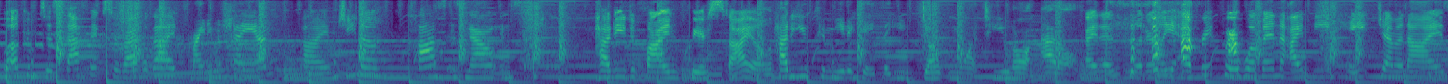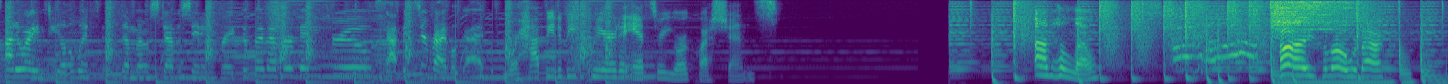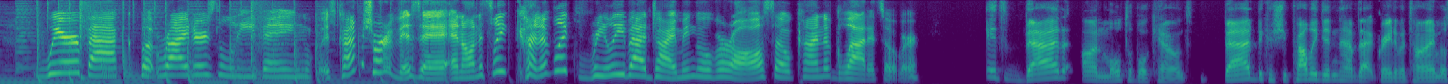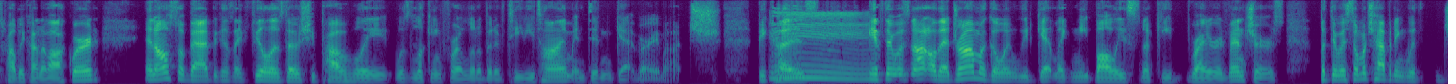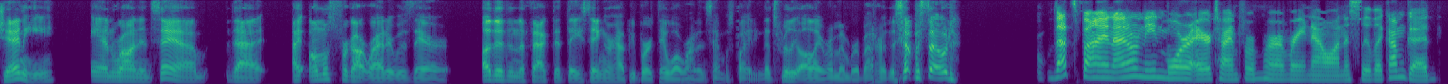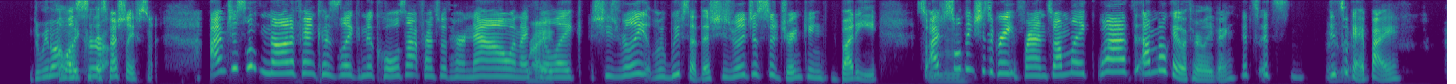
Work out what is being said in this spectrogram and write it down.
Welcome to Sapphic Survival Guide. My name is Cheyenne. I'm Gina. Class is now in session. How do you define queer style? How do you communicate that you don't want to U-Haul at all? Right, as literally every queer woman I meet hate Geminis. How do I deal with the most devastating breakup I've ever been through? Sapphic Survival Guide. We're happy to be queer to answer your questions. Um, hello. Hi, hello, we're back. We're back, but Ryder's leaving. It's kind of a short visit, and honestly, kind of like really bad timing overall. So, kind of glad it's over. It's bad on multiple counts. Bad because she probably didn't have that great of a time. It was probably kind of awkward. And also bad because I feel as though she probably was looking for a little bit of TV time and didn't get very much. Because Mm. if there was not all that drama going, we'd get like Meatbally, Snooki, Ryder Adventures. But there was so much happening with Jenni and Ron and Sam that I almost forgot Ryder was there, other than the fact that they sang her happy birthday while Ron and Sam was fighting. That's really all I remember about her this episode. that's fine. I don't need more airtime from her right now. Honestly, like I'm good. Do we not Unless, like her? especially if I'm just like not a fan because like Nicole's not friends with her now, and I Right. feel like she's really we've said this she's really just a drinking buddy. So I just don't Mhm. think she's a great friend. So I'm like, well, I'm okay with her leaving. It's it's it's okay. Bye.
